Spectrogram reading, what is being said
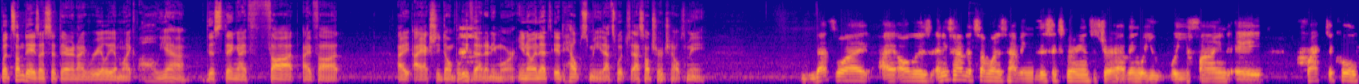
but some days I sit there and I really am like, oh yeah, this thing I thought I thought, I, I actually don't believe that anymore, you know. And that it helps me. That's what that's how church helps me. That's why I always, anytime that someone is having this experience that you're having, where you where you find a practical,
